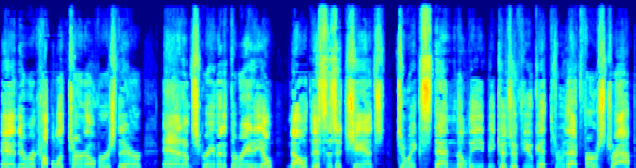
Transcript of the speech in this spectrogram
and there were a couple of turnovers there, and I'm screaming at the radio, no, this is a chance to extend the lead because if you get through that first trap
